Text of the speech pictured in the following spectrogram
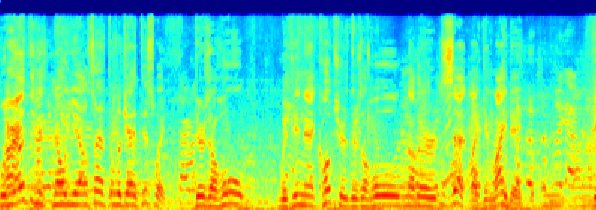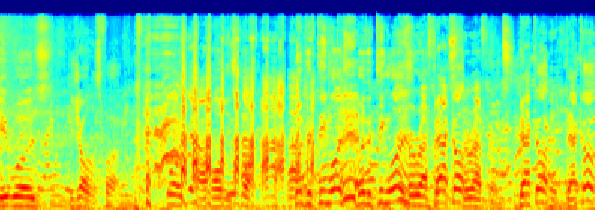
Well, the other thing is, no, you also have to look at it this way. There's a whole within that culture. There's a whole another set. Like in my day, it was. You're old as fuck. Well, yeah, I'm old as fuck. But the thing was, but the thing was, back up, reference. back up, back up.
